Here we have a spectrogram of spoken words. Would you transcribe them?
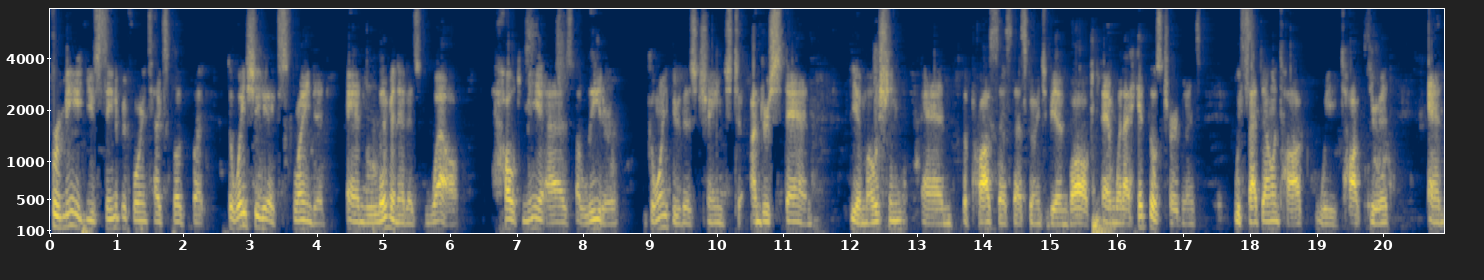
for me, you've seen it before in textbook, but the way she explained it and living it as well helped me as a leader going through this change to understand the emotion and the process that's going to be involved. And when I hit those turbulence, we sat down and talked, we talked through it, and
